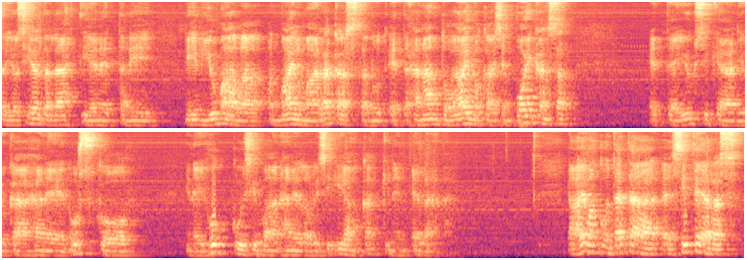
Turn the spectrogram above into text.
3.16 jo sieltä lähtien, että niin, niin Jumala on maailmaa rakastanut, että hän antoi ainokaisen poikansa, ettei yksikään, joka häneen uskoo, niin ei hukkuisi, vaan hänellä olisi iankaikkinen elämä. Ja aivan kuin tätä siteeras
